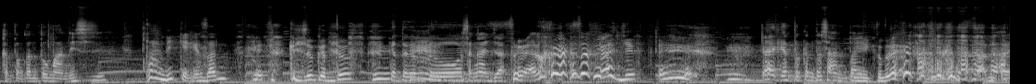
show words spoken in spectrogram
kentu-kentu manis. Tadi kayak kesan kentu-kentu kentu-kentu sengaja. Aku sengaja. Kayak kentu-kentu santai. Gitu santai.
